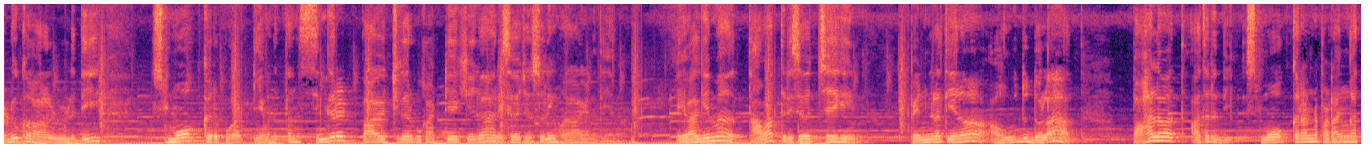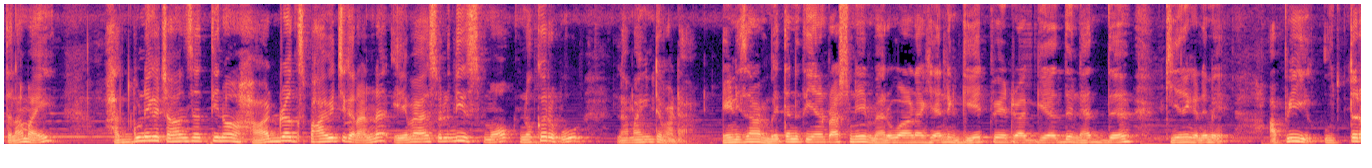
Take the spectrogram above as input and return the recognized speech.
අඩු කාල්වලදී ස්මෝක් කරපු කටිය මනතන් සිංගරට් පාවිච්චි කරපු කට්ටිය කියලා රිසර්චස්ලින් හොයාගෙන තියෙනවා ඒවගේම තවත් රිසර්ච්චයකින් පෙන්ල තියෙනවා අවුරුදු දොළහත් පහලවත් අතරදි ස්මෝක් කරන්න පටන්ගත්ත ළමයි හත්ගුණක චාන්සත් තිනවා හාඩරක්ස් පාවිච්චි කරන්න ඒවඇසුලදී ස්මෝක් නොකරපු ළමයින්ට වඩා. එනිසා මෙතන තියෙන ප්‍රශ්නය මැරවාන කියන්න ගේට්වේ ඩ්‍රක්ගයක්ද නැද්ද කියනක නෙමේ අපි උත්තර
